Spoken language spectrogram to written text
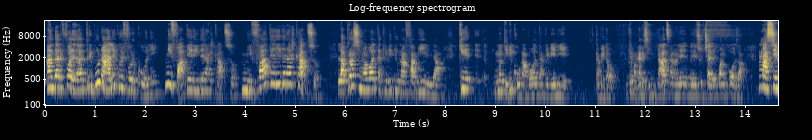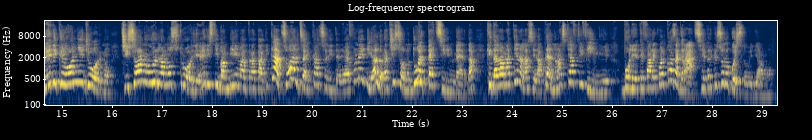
andare fuori dal tribunale coi forconi. Mi fate ridere al cazzo, mi fate ridere al cazzo. La prossima volta che vedi una famiglia che non ti dico una volta che vedi, capito, che magari si incazzano e succede qualcosa, ma se vedi che ogni giorno ci sono urla mostruose e vedi sti bambini maltrattati, cazzo, alza il cazzo di telefono e di allora ci sono due pezzi di merda che dalla mattina alla sera prendono a schiaffi i figli. Volete fare qualcosa? Grazie, perché solo questo vediamo.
